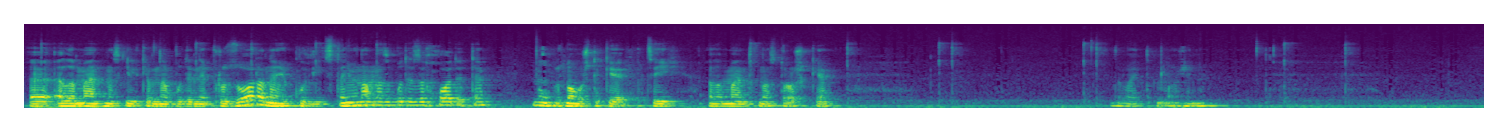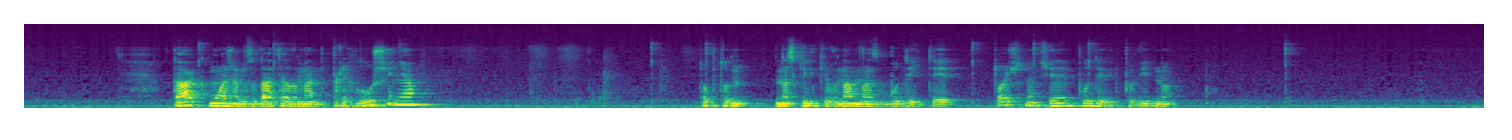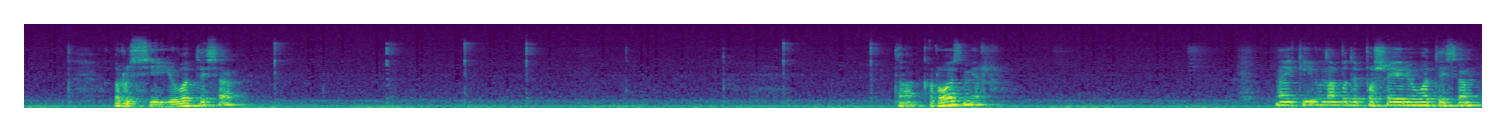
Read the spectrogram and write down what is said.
Е, Елемент, наскільки вона буде непрозора, на яку відстань вона в нас буде заходити. Ну, знову ж таки, цей елемент в нас трошки. Давайте множимо. Так, можемо задати елемент приглушення. Тобто, наскільки вона в нас буде йти точно, чи буде відповідно розсіюватися. Так, розмір, на який вона буде поширюватися.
